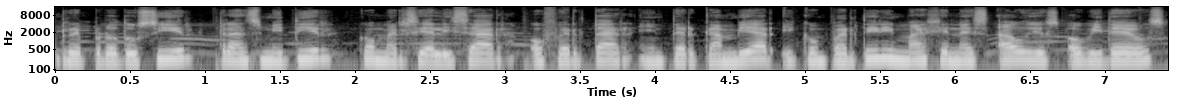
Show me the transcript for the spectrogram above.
reproducir, transmitir, comercializar, ofertar, intercambiar y compartir imágenes, audios o videos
